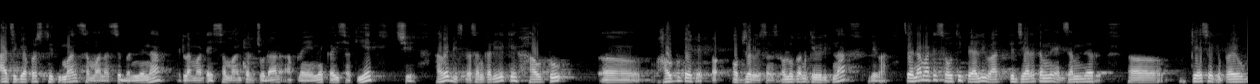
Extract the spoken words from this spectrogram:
આ જગ્યા પર સ્થિતિમાન સમાન હશે બંનેના, એટલા માટે સમાંતર જોડાણ આપણે એને કહી શકીએ છીએ. હવે ડિસ્કશન કરીએ કે how to how to take observations અવલોકન કેવી રીતના લેવા. તો એના માટે સૌથી પહેલી વાત કે જ્યારે તમને એક્ઝામિનર કહે છે કે પ્રયોગ,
